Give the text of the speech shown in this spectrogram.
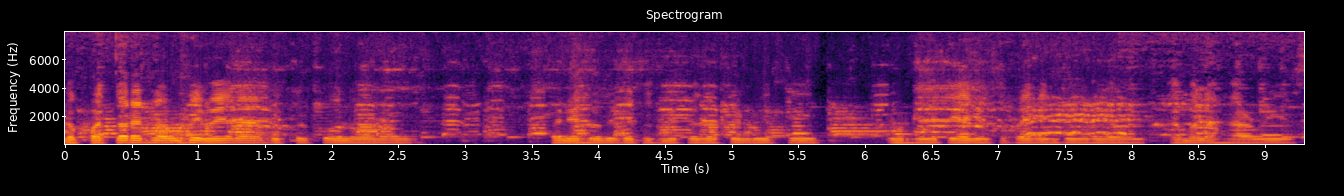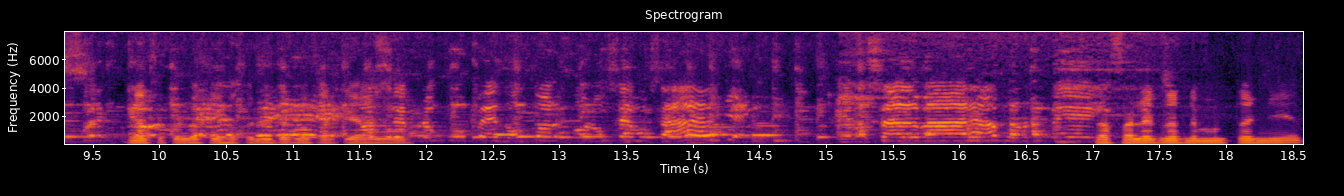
los pastores Raúl Rivera, Víctor Colón, Félix Rodríguez Smith, Pedro Luisi, Urrutia, Joseph Jr., Kamala Harris, Nancy Pelosi, José Luis de Santiago, Rafael Hernández Montañez,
